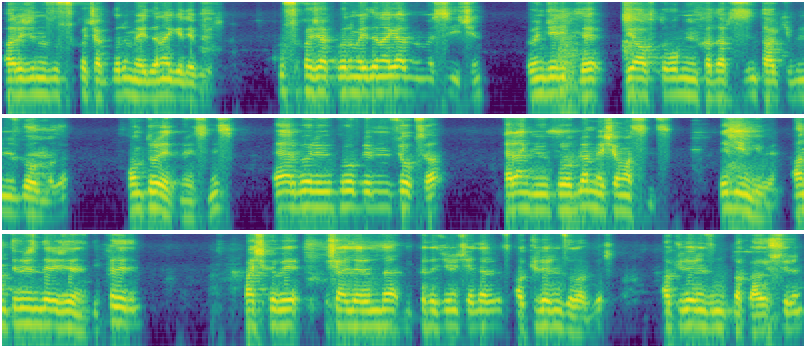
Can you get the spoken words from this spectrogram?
aracınızda su kaçakları meydana gelebilir. Bu su kaçakları meydana gelmemesi için öncelikle bir hafta 10 gün kadar sizin takibinizde olmalı. Kontrol etmelisiniz. Eğer böyle bir probleminiz yoksa herhangi bir problem yaşamazsınız. Dediğim gibi antivirüs derecelerine dikkat edin. Başka bir kış aylarında dikkat edeceğiniz şeyler aküleriniz olabilir. Akülerinizi mutlaka ölçtürün.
